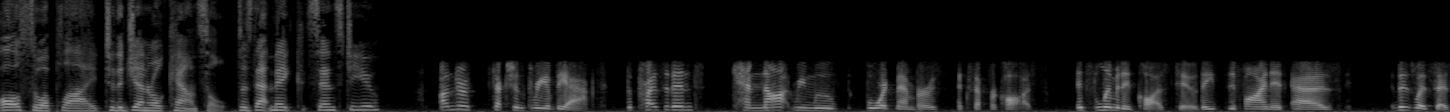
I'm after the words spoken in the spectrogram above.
also apply to the general counsel. Does that make sense to you? Under Section 3 of the Act, the president cannot remove board members except for cause. It's limited cause, too. They define it as this is what it says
